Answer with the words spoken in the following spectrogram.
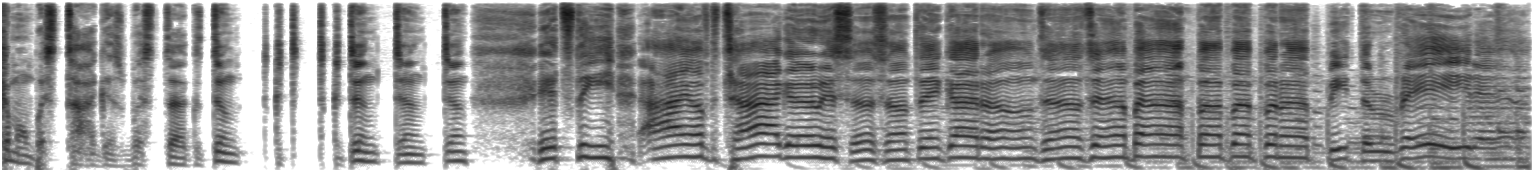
Come on, West Tigers, West Tigers. It's the eye of the tiger. It's uh, something I don't. Beat the Raiders.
